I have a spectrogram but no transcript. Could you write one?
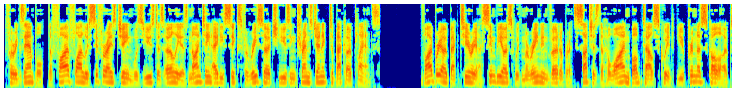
For example, the firefly luciferase gene was used as early as 1986 for research using transgenic tobacco plants. Vibrio bacteria symbiose with marine invertebrates such as the Hawaiian bobtail squid Euprymna scolopes,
